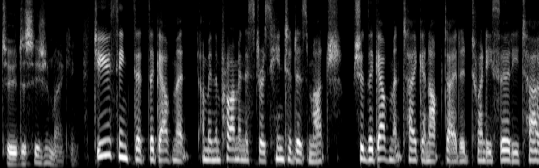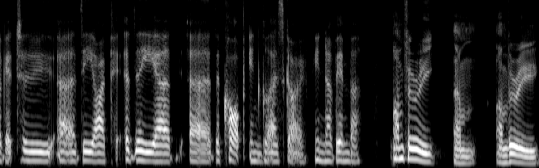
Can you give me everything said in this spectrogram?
to decision making. Do you think that the government, I mean, the Prime Minister has hinted as much, should the government take an updated 2030 target to uh, the IP, the uh, uh, the COP in Glasgow in November? I'm very um, I'm very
